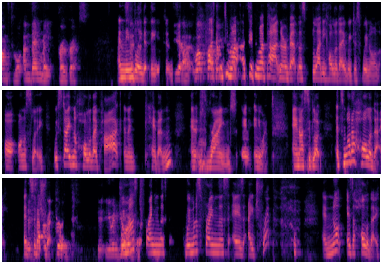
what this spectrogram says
comfortable and then make progress? and then so- bleed at the edges. yeah, well, I said, to my. I said to my partner about this bloody holiday we just went on. Oh, honestly, we stayed in a holiday park in a cabin and it just Mm. rained. And, anyway, and I said, look, it's not a holiday; it's It a trip. good. You- You enjoy we must it. frame this we must frame this as a trip and not as a holiday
